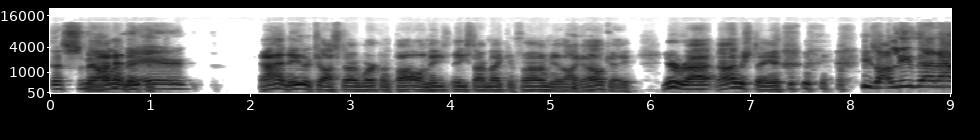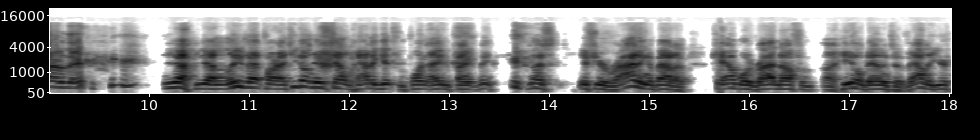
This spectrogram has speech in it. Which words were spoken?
The smell yeah, in the either. air. I hadn't either till I started working with Paul, and he he started making fun of me. Like, okay, you're right. I understand. He's like, leave that out of there. Yeah, yeah, leave that part out. You don't need to tell them how to get from point A to point B. Because if you're writing about a cowboy riding off a, hill down into a valley, you're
